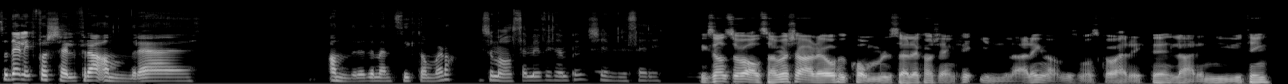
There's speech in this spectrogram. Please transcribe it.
Så det er litt forskjell fra andre, andre demenssykdommer, da? Som Alzheimer, eksempel, skiller seg litt. Ikke sant? Så ved Alzheimer så er det jo hukommelse, eller kanskje egentlig innlæring, da, hvis man skal være riktig, lære nye ting,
